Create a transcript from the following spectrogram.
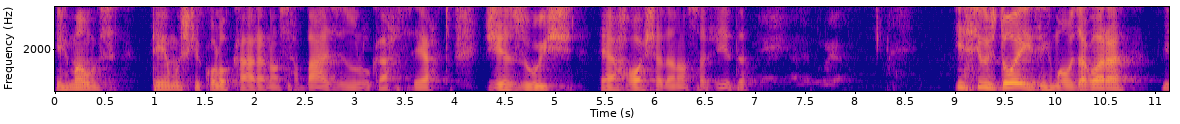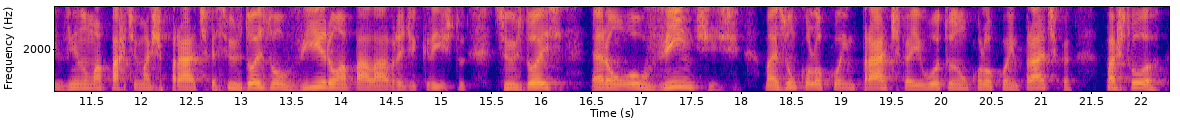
Irmãos, temos que colocar a nossa base no lugar certo. Jesus é a rocha da nossa vida. E se os dois, irmãos, agora vindo uma parte mais prática, se os dois ouviram a palavra de Cristo, se os dois eram ouvintes, mas um colocou em prática e o outro não colocou em prática, pastor,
